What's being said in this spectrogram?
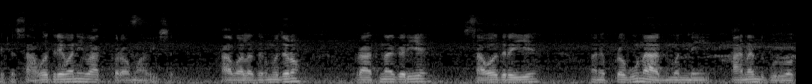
એટલે સાવધ રહેવાની વાત કરવામાં આવી છે. આ વાલા ધર્મજનો, પ્રાર્થના કરીએ, સાવધ રહીએ. અને પ્રભુના આગમનની આનંદપૂર્વક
